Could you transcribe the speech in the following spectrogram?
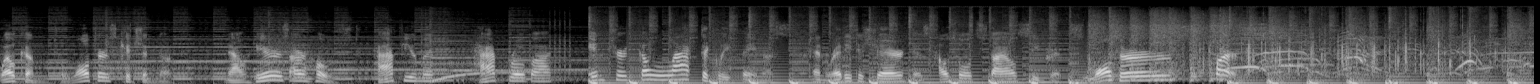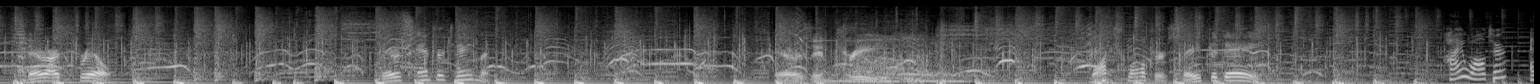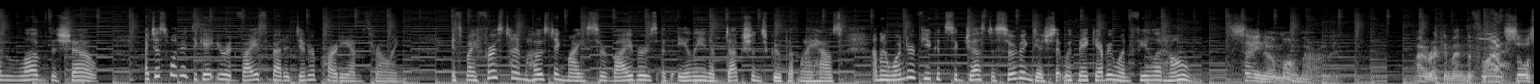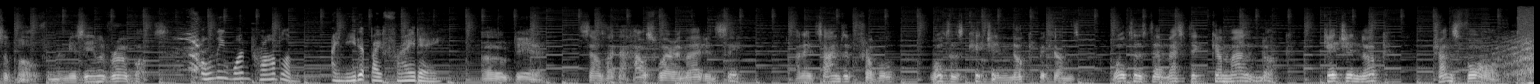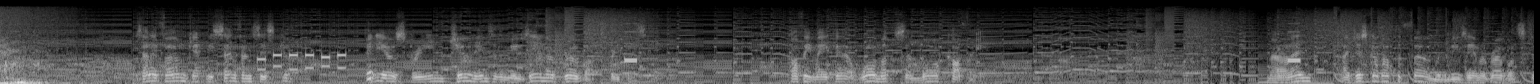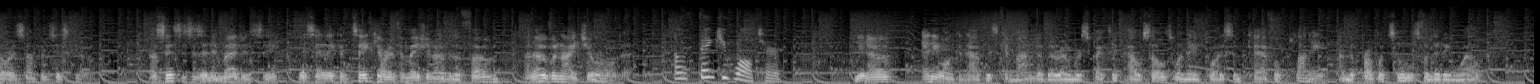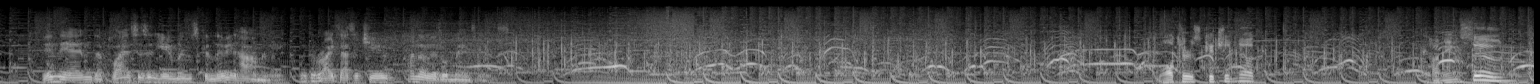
Welcome to Walter's Kitchen Nook. Now here's our host, half human, half robot, intergalactically famous, and ready to share his household style secrets, Walter Sparks. There are thrills. There's entertainment. There's intrigue. Watch Walter save the day. Hi, Walter. I love the show. I just wanted to get your advice about a dinner party I'm throwing. It's my first time hosting my Survivors of Alien Abductions group at my house, and I wonder if you could suggest a serving dish that would make everyone feel at home. Say no more, Marilyn. I recommend the flying saucer bowl from the Museum of Robots. Only one problem. I need it by Friday. Oh dear. Sounds like a houseware emergency. And in times of trouble, Walter's Kitchen Nook becomes Walter's Domestic Command Nook. Kitchen Nook, transform. Telephone, get me San Francisco. Video screen, tune into the Museum of Robots frequency. Coffee maker, warm up some more coffee. Marilyn, I just got off the phone with the Museum of Robots store in San Francisco. Now, since this is an emergency, they say they can take your information over the phone and overnight your order. Oh, thank you, Walter. You know, anyone can have this command of their own respective households when they employ some careful planning and the proper tools for living well. In the end, appliances and humans can live in harmony with the right attitude and a little maintenance. Walter's Kitchen Nook. Coming soon.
